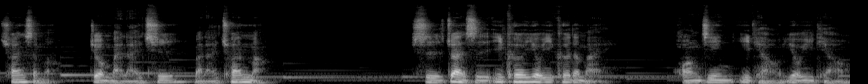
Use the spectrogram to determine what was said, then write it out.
穿什么就买来吃、买来穿吗？是钻石一颗又一颗的买，黄金一条又一条，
